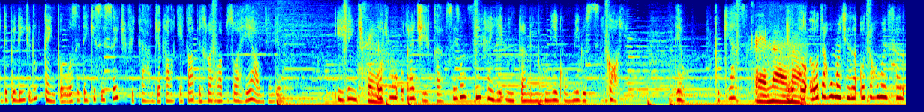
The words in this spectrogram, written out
Independente do tempo, você tem que se certificar de aquela, que aquela pessoa é uma pessoa real, entendeu? E, gente, outro, outra dica. Vocês não ficam entrando em amigo, amigo, se gostam. Entendeu? Porque assim. É, não, é, não. É outra, romantiza, outra romantiza,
